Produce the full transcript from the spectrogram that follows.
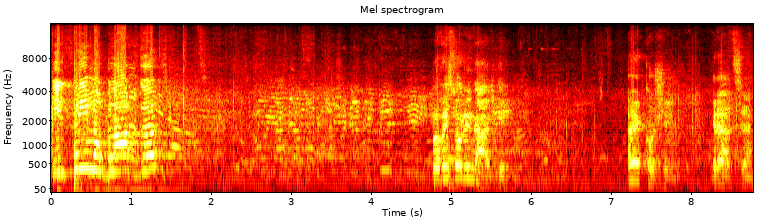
il primo blog... Professor Rinaldi. Eccoci, grazie.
